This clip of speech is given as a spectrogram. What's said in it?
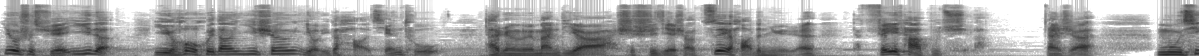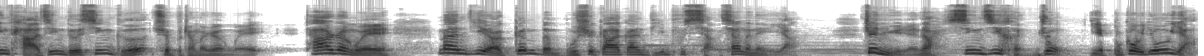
又是学医的，以后会当医生，有一个好前途。他认为曼迪尔啊是世界上最好的女人，他非她不娶了。但是。母亲塔金德辛格却不这么认为，他认为曼蒂尔根本不是嘎甘迪普想象的那样，这女人啊心机很重，也不够优雅，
